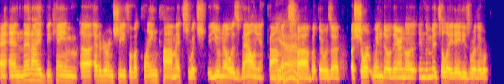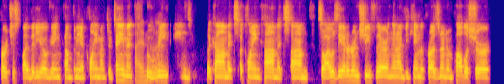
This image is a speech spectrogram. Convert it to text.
and, and then I became uh, editor in chief of Acclaim Comics, which you know is Valiant Comics. Yeah. Uh, but there was a, a short window there in the in the mid to late '80s where they were purchased by video game company Acclaim Entertainment, who that. renamed the comics Acclaim Comics. Um, so I was the editor in chief there, and then I became the president and publisher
